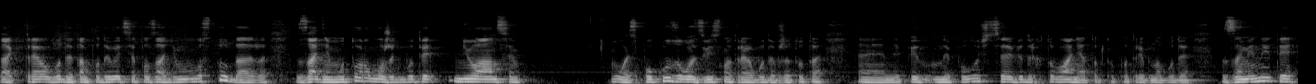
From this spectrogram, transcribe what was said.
Так, треба буде там подивитися по задньому мосту, навіть з заднім мотором можуть бути нюанси. Ось по кузову, звісно, треба буде вже тут е, не не получиться відрихтування, тобто потрібно буде замінити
